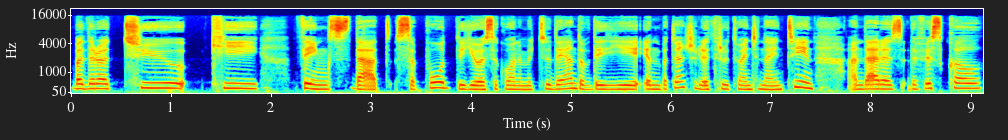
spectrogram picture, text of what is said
But there are two key things that support the US economy to the end of the year and potentially through 2019, and that is the fiscal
